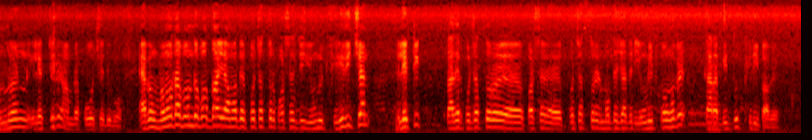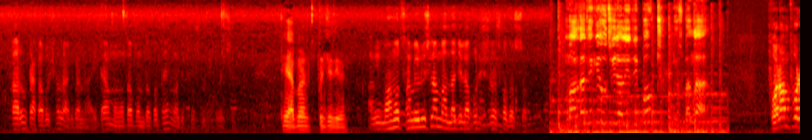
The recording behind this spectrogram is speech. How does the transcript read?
উন্নয়ন ইলেকট্রিকে আমরা পৌঁছে দেব। এবং মমতা বন্দ্যোপাধ্যায় আমাদের পঁচাত্তর পার্সেন্ট যে ইউনিট ফিরিয়ে দিচ্ছেন ইলেকট্রিক তাদের পঁচাত্তর পার্সেন্ট পঁচাত্তরের মধ্যে যাদের ইউনিট কম হবে তারা বিদ্যুৎ ফ্রি পাবে। কারও টাকা পয়সা লাগবে না। এটা মমতা বন্দ্যোপাধ্যায় আমাদের ঘোষণা করেছে ঠিক আপনার পরিচয় দিবেন। আমি মোহাম্মদ সামিউল ইসলাম মালদা জেলা পরিষদের সদস্য। মালদা থেকে উজির আলীর report news Bangla. Forum for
